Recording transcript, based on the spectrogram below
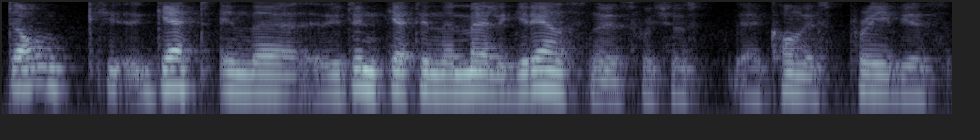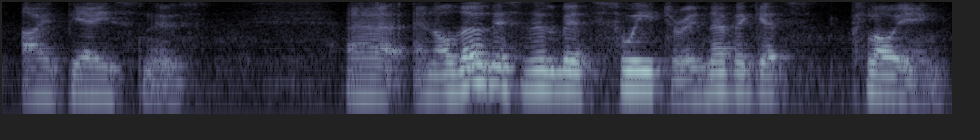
don't get in the you didn't get in the Mellgren snus, which was uh, Conny's previous IPA snus. and although this is a little bit sweeter, it never gets cloying.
